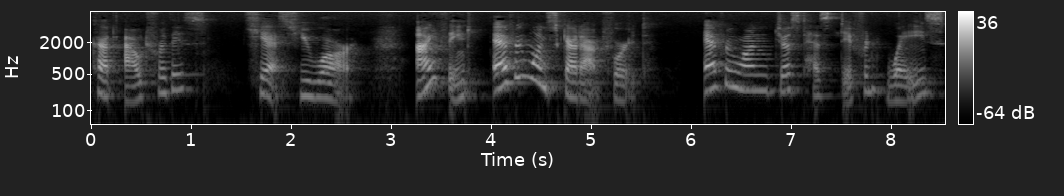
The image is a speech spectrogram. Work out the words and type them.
cut out for this? Yes, you are. I think everyone's cut out for it. Everyone just has different ways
